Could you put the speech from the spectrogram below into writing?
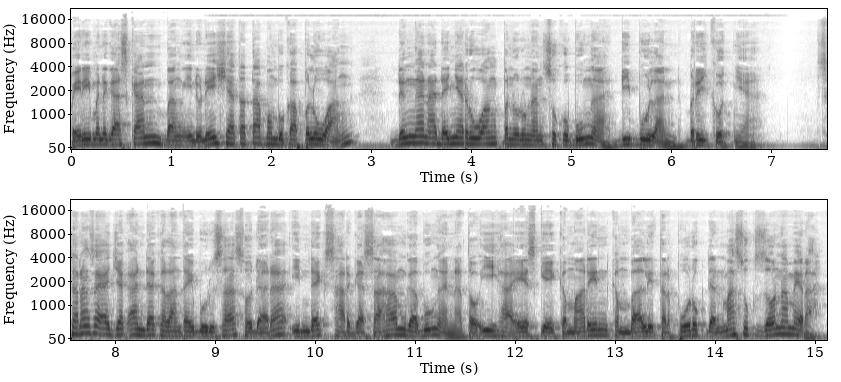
Peri menegaskan Bank Indonesia tetap membuka peluang dengan adanya ruang penurunan suku bunga di bulan berikutnya. Sekarang saya ajak Anda ke lantai bursa, saudara. Indeks harga saham gabungan atau IHSG kemarin kembali terpuruk dan masuk zona merah.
